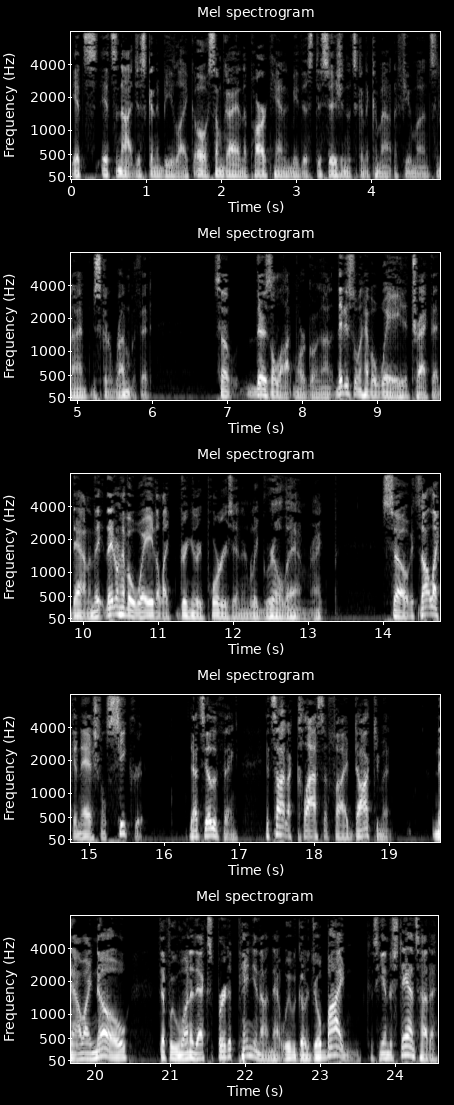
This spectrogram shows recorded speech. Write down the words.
It's it's not just going to be like, oh, some guy in the park handed me this decision that's going to come out in a few months, and I'm just going to run with it. So there's a lot more going on. They just don't have a way to track that down, and they they don't have a way to like bring the reporters in and really grill them, right? So it's not like a national secret. That's the other thing. It's not a classified document. Now I know that if we wanted expert opinion on that, we would go to Joe Biden because he understands how to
